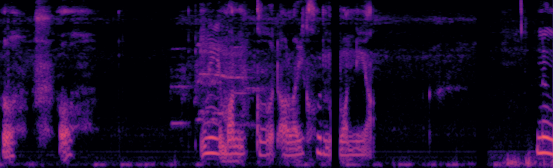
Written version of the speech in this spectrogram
โอ้โอ้นี่มันเกิดอะไรขึ้นวันเนี้ยหนึ่ง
